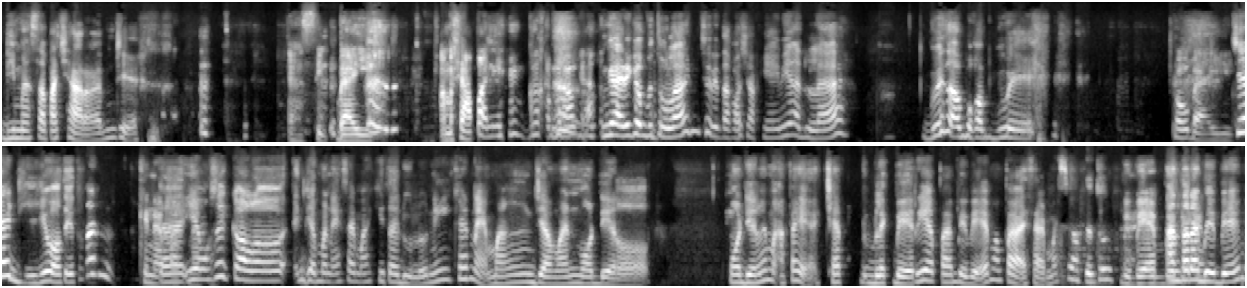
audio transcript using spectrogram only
Di masa pacaran ya. Asik baik. Sama siapa nih? Gue kenal gak Enggak, ini kebetulan cerita kocaknya ini adalah gue sama bokap gue. oh baik. Jadi waktu itu kan, kenapa, eh, ya maksudnya kalau zaman SMA kita dulu nih kan emang zaman model modelnya apa ya? Chat BlackBerry apa BBM apa SMS waktu itu? BBM, BBM antara BBM,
